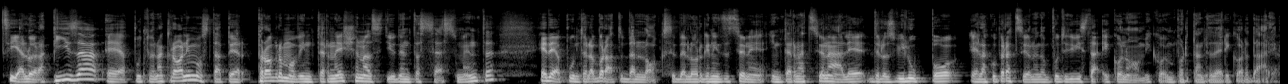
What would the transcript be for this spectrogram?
Sì, allora PISA è appunto un acronimo, sta per Program of International Student Assessment ed è appunto elaborato dall'OCSE, dall'Organizzazione Internazionale dello Sviluppo e la Cooperazione da un punto di vista economico, importante da ricordare.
